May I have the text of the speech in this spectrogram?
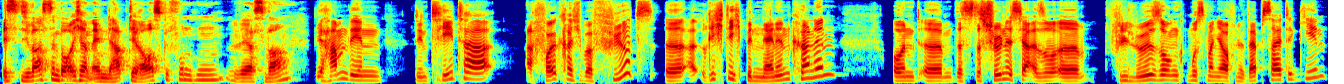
Ist, wie war es denn bei euch am Ende? Habt ihr rausgefunden, wer es war? Wir haben den, den Täter erfolgreich überführt, äh, richtig benennen können. Und ähm, das, das Schöne ist ja, also äh, für die Lösung muss man ja auf eine Webseite gehen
